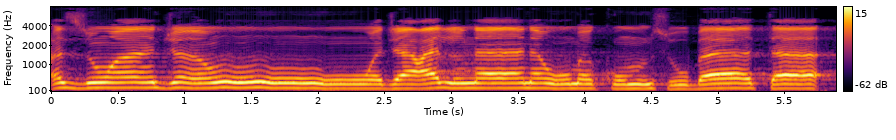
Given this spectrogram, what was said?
أزواجا وجعلنا نومكم سباتاً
